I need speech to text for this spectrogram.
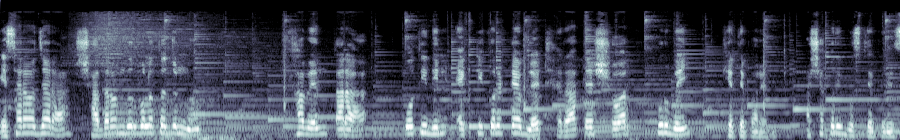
এছাড়াও যারা সাধারণ দুর্বলতার জন্য খাবেন, তারা প্রতিদিন একটি করে ট্যাবলেট রাতে শোয়ার পূর্বেই খেতে পারেন। আশা করি বুঝতে পেরেছেন।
